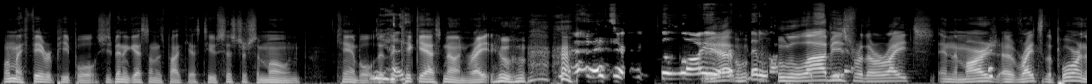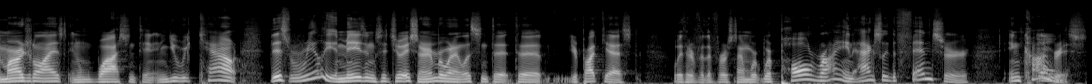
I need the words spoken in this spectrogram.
One of my favorite people, she's been a guest on this podcast too, Sister Simone, Campbell, the, Yes. the kick-ass nun, right? Who, the lawyer. yeah, the who, lawyer. who lobbies for the rights and the mar- uh, rights of the poor and the marginalized in Washington. And you recount this really amazing situation. I remember when I listened to, to your podcast with her for the first time, where, where Paul Ryan actually defends her in Congress,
